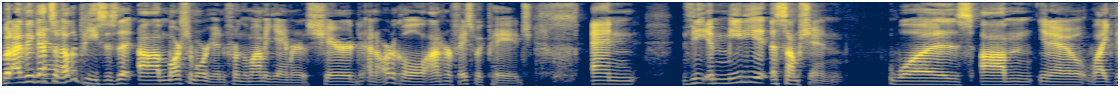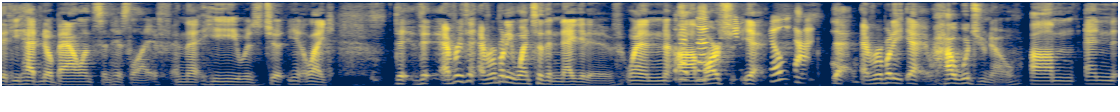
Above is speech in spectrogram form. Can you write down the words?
But I think that's No. another piece is that um, Marsha Morgan from the Mommy Gamers shared an article on her Facebook page, and the immediate assumption was, um, you know, like that he had no balance in his life, and that he was just, you know, like the, the, everything. Everybody went to the negative when uh, Marsha, yeah, know that. yeah, everybody. Yeah, how would you know? Um, and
